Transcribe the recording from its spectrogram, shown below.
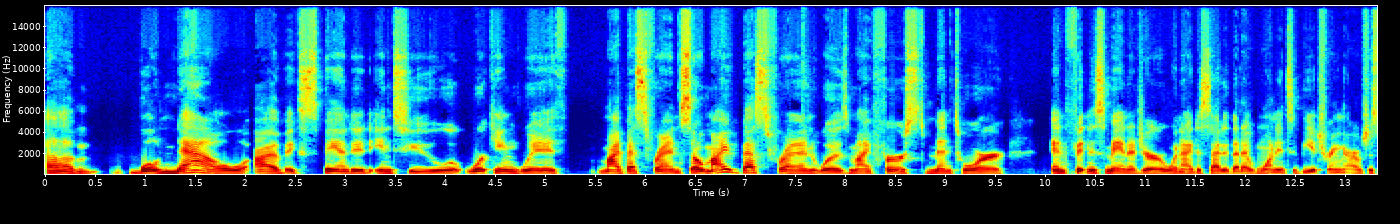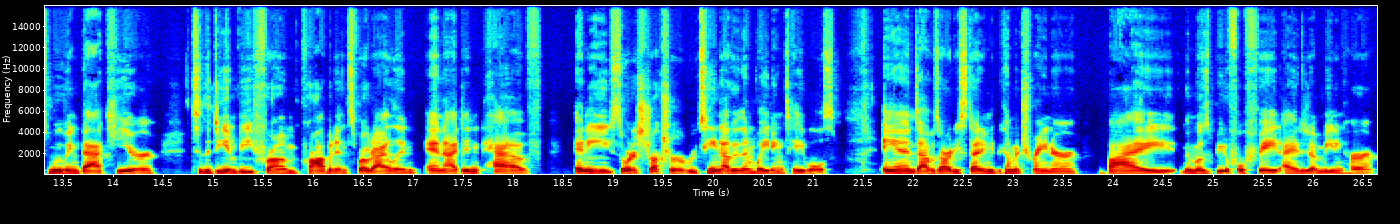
Um, well, now I've expanded into working with my best friend. So my best friend was my first mentor and fitness manager when I decided that I wanted to be a trainer. I was just moving back here to the DMV from Providence, Rhode Island, and I didn't have any sort of structure or routine other than waiting tables. And I was already studying to become a trainer. By the most beautiful fate, I ended up meeting her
